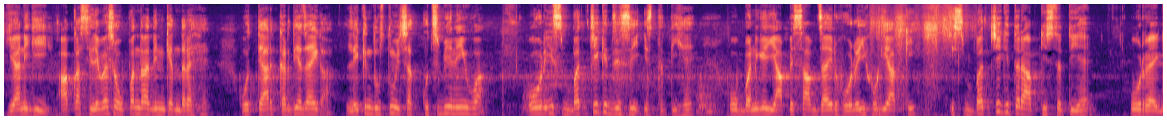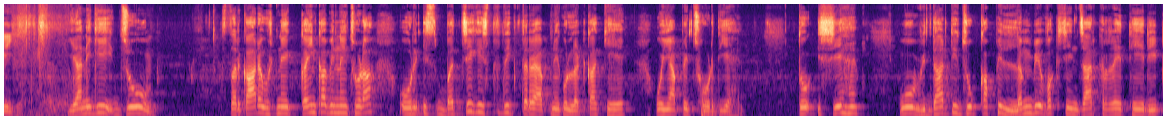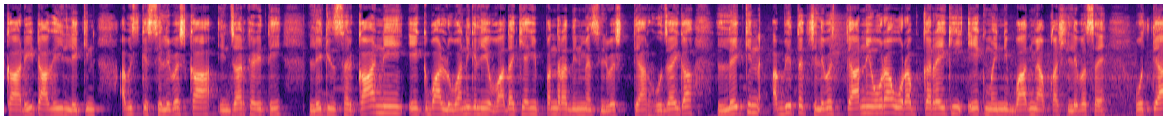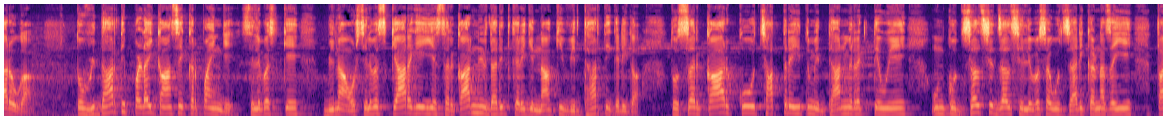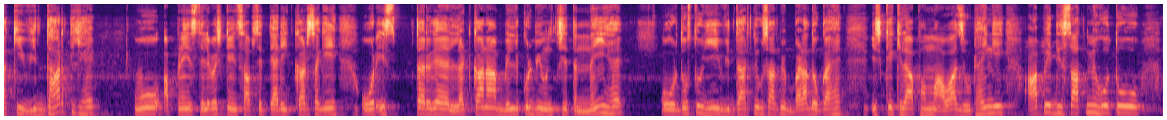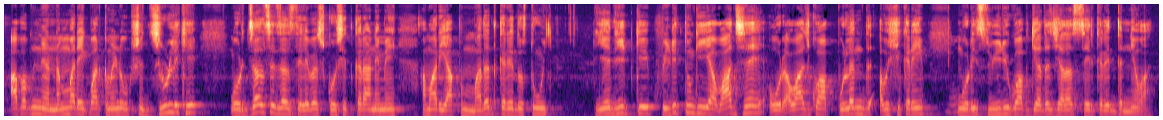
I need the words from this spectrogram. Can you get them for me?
यानी कि आपका सिलेबस वो पंद्रह दिन के अंदर है, वो तैयार कर दिया जाएगा। लेकिन दोस्तों, ऐसा कुछ भी नहीं हुआ। और इस बच्चे की जैसी स्थिति है, वो बन गई। यहाँ पे साफ़ ज़ाहिर हो रही होगी आपकी, इस बच्चे की तरह आपकी स्थिति है, वो रह गई है। यानी कि जो सरकार है, उसने कहीं का भी नहीं छोड़ा और इस बच्चे की स्थिति की तरह अपने को लटका के वो यहाँ पे छोड़ दिया है। तो इससे हैं, वो विद्यार्थी जो काफ़ी लंबे वक्त से इंतज़ार कर रहे थे, रीट का रीट आ गई, लेकिन अब इसके सिलेबस का इंतज़ार कर रहे थे। लेकिन सरकार ने एक बार लुभाने के लिए वादा किया कि पंद्रह दिन में सिलेबस तैयार हो जाएगा, लेकिन अभी तक सिलेबस तैयार नहीं हो रहा और अब कर रहे कि एक महीने बाद में आपका सिलेबस है, वो तैयार होगा। तो विद्यार्थी पढ़ाई कहाँ से कर पाएँगे? सिलेबस के बिना। और सिलेबस क्या रहेगी ये सरकार निर्धारित करेगी, ना कि विद्यार्थी करेगा। तो सरकार को छात्र हित में ध्यान में रखते हुए उनको जल्द से जल्द सिलेबस है वो जारी करना चाहिए, ताकि विद्यार्थी है, वो अपने सिलेबस के हिसाब से तैयारी कर सके। और इस तरह लटकाना बिल्कुल भी उचित नहीं है। और दोस्तों, ये विद्यार्थियों के साथ में बड़ा धोखा है। इसके खिलाफ हम आवाज़ उठाएँगे। आप यदि साथ में हो तो आप अपने नंबर एक बार कमेंट बॉक्स में ज़रूर लिखें और जल्द से जल्द सिलेबस घोषित कराने में हमारी आप मदद करें दोस्तों। ये रीट के पीड़ितों की आवाज़ है और आवाज़ को आप बुलंद अवश्य करें और इस वीडियो को आप ज़्यादा से ज़्यादा शेयर करें। धन्यवाद।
